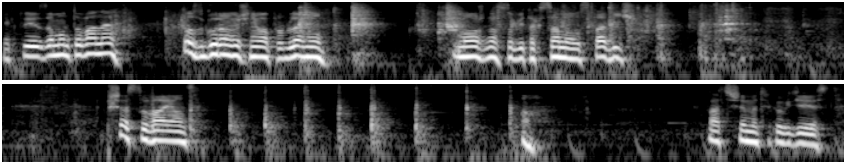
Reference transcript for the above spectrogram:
Jak tu jest zamontowane, to z górą już nie ma problemu. Można sobie tak samo ustawić, przesuwając. Patrzymy tylko, gdzie jest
